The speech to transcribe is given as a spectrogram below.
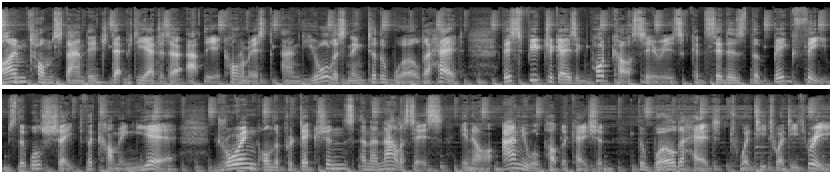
I'm Tom Standage, Deputy Editor at The Economist, and you're listening to The World Ahead. This future gazing podcast series considers the big themes that will shape the coming year, drawing on the predictions and analysis in our annual publication, The World Ahead 2023,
